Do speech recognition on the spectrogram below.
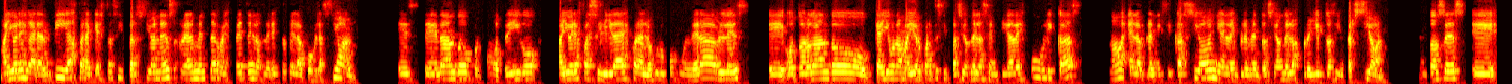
mayores garantías para que estas inversiones realmente respeten los derechos de la población, este, dando, como te digo, mayores facilidades para los grupos vulnerables, eh, otorgando que haya una mayor participación de las entidades públicas ¿no? en la planificación y en la implementación de los proyectos de inversión. Entonces, eh,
